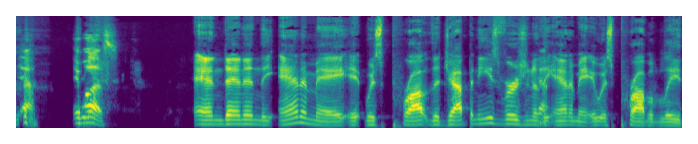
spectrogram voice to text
yeah, it was. And then in the anime, it was pro the Japanese version of Yeah. the anime. It was probably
